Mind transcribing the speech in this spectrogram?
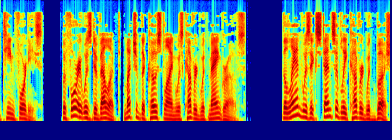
1840s. Before it was developed, much of the coastline was covered with mangroves. The land was extensively covered with bush,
